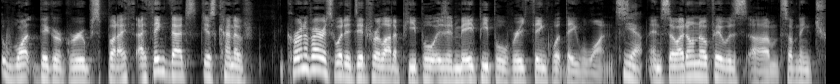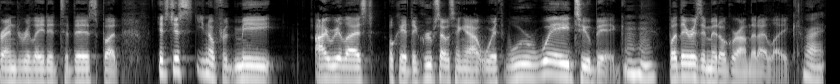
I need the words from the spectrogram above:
want bigger groups, but I, I think that's just kind of coronavirus. What it did for a lot of people is it made people rethink what they want. Yeah. and so I don't know if it was um, something trend related to this, but it's just you know for me. I realized, okay, the groups I was hanging out with were way too big, mm-hmm. but there is a middle ground that I like. Right.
